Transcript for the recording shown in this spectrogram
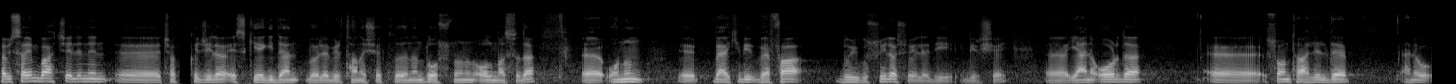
Tabii Sayın Bahçeli'nin e, Çakıcı'yla eskiye giden böyle bir tanışıklığının, dostluğunun olması da e, onun e, belki bir vefa duygusuyla söylediği bir şey. E, yani orada e, son tahlilde hani o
